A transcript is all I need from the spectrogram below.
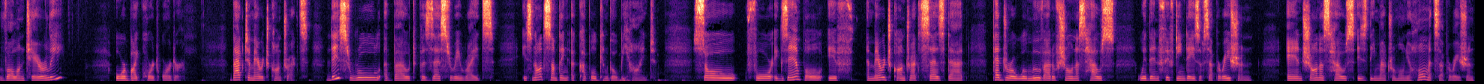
voluntarily or by court order. Back to marriage contracts. This rule about possessory rights is not something a couple can go behind. So, for example, if a marriage contract says that Pedro will move out of Shauna's house within 15 days of separation, and Shauna's house is the matrimonial home at separation,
